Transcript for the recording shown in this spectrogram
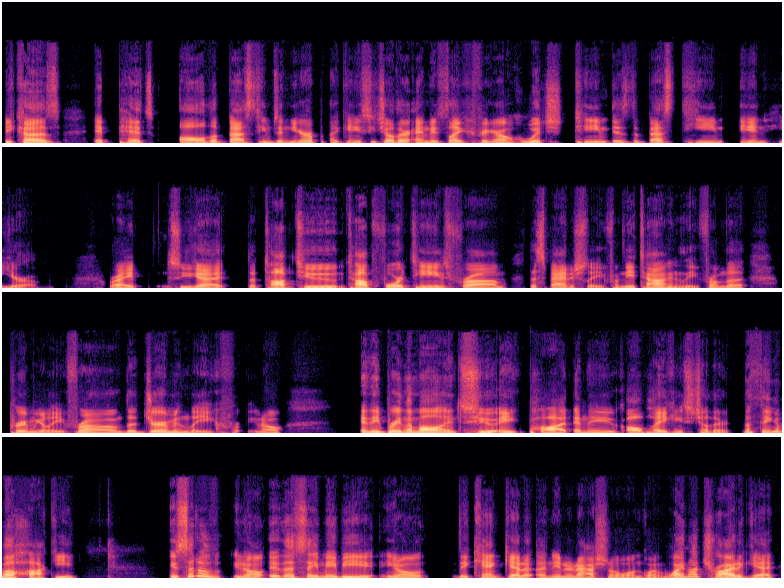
because it pits all the best teams in Europe against each other. And it's like figuring out which team is the best team in Europe, right? So you got the top two, top four teams from the Spanish league, from the Italian league, from the Premier League, from the German league, you know, and they bring them all into a pot and they all play against each other. The thing about hockey, instead of, you know, eh, let's say maybe, you know, they can't get a, an international one going, why not try to get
